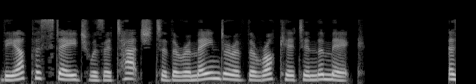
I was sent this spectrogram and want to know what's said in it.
the upper stage was attached to the remainder of the rocket in the MIC. A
